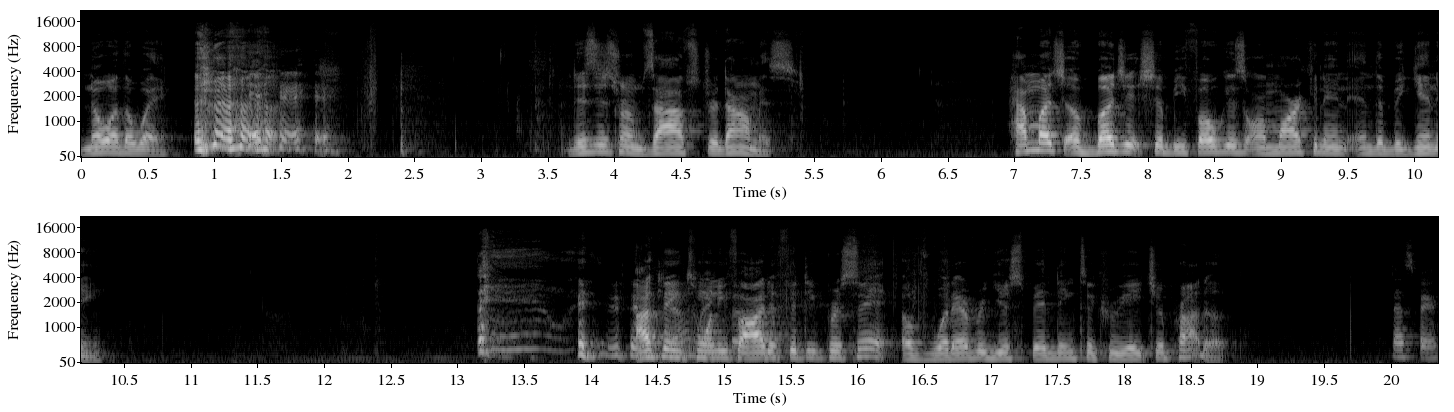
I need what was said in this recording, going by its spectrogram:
No other way. this is from Zobstradamus. How much of budget should be focused on marketing in the beginning? I think 25 to 50% of whatever you're spending to create your product. That's fair.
